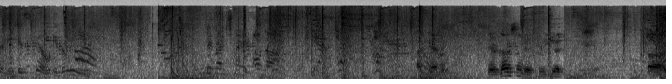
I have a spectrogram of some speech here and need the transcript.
Enemy is still in the lead. Defense made online. God damn it. Their gunslinger is pretty good. Uh,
